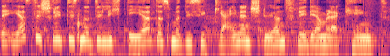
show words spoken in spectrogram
Der erste Schritt ist natürlich der, dass man diese kleinen Störenfriede einmal erkennt.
